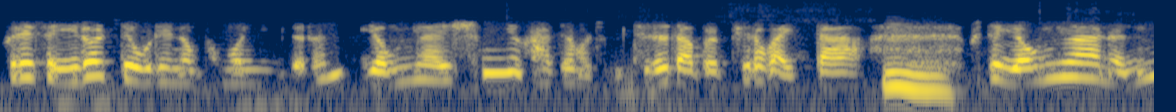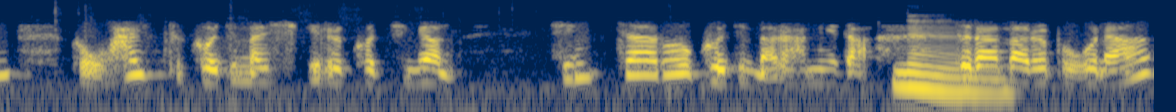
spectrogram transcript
그래서 이럴 때 우리는 부모님들은 영유아의 심리 과정을 좀 들여다볼 필요가 있다. 음. 그래서 영유아는 그 화이트 거짓말 시기를 거치면 진짜로 거짓말을 합니다. 네. 드라마를 보거나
